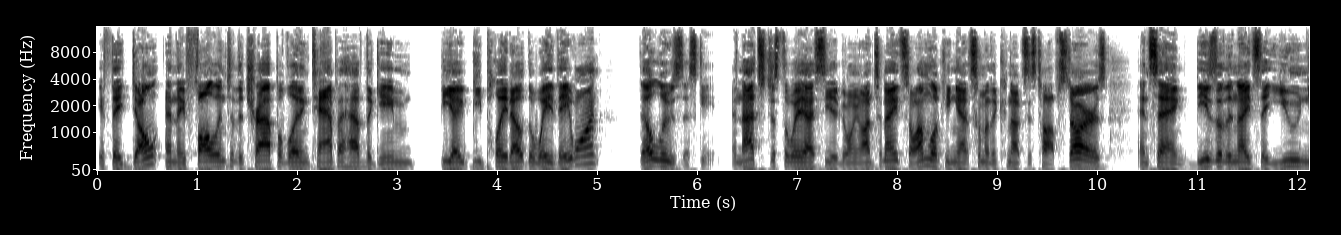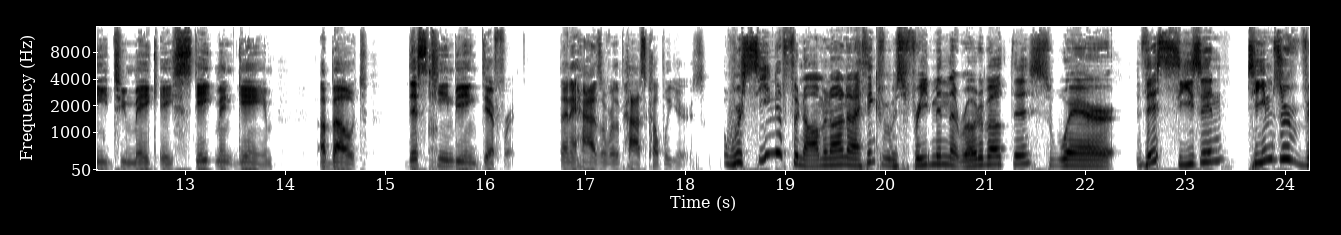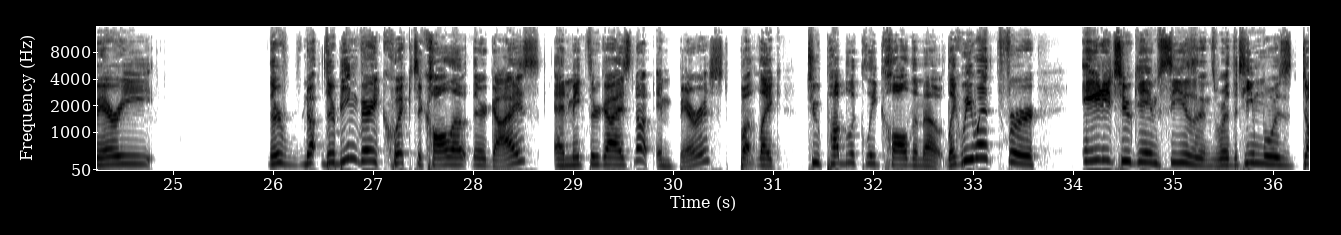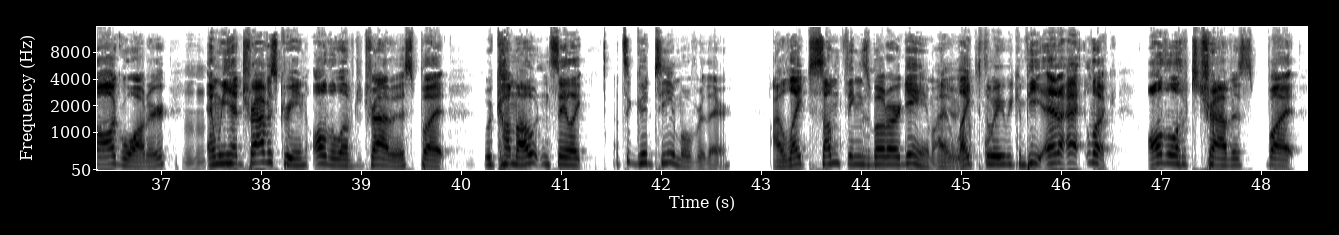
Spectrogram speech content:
If they don't and they fall into the trap of letting Tampa have the game be, be played out the way they want, they'll lose this game. And that's just the way I see it going on tonight. So I'm looking at some of the Canucks' top stars and saying these are the nights that you need to make a statement game about this team being different than it has over the past couple years. We're seeing a phenomenon, and I think it was Friedman that wrote about this, where this season teams are very they're not, they're being very quick to call out their guys and make their guys not embarrassed, but like to publicly call them out. Like we went for 82 game seasons where the team was dog water mm-hmm. and we had Travis Green, all the love to Travis, but would come out and say like that's a good team over there. I liked some things about our game. I liked the way we compete. And I, look, all the love to Travis, but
